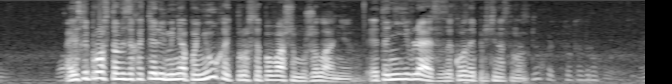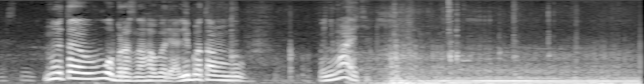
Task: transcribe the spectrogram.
А если просто вы захотели меня понюхать, просто по вашему желанию, это не является законной причиной остановки. А. Ну, это образно говоря. Либо там, понимаете?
